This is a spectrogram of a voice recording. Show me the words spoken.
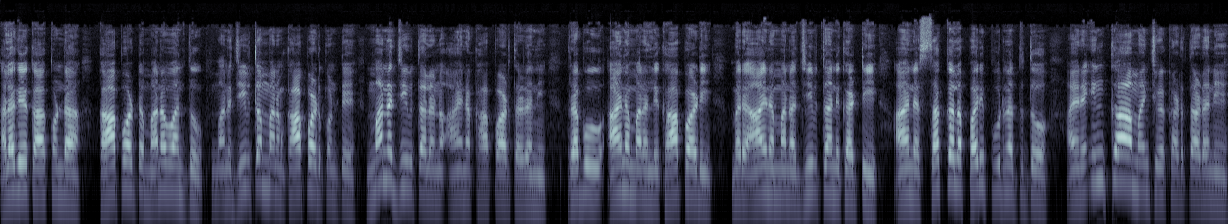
అలాగే కాకుండా కాపాడు మన వంతు మన జీవితం మనం కాపాడుకుంటే మన జీవితాలను ఆయన కాపాడతాడని ప్రభు ఆయన మనల్ని కాపాడి మరి ఆయన మన జీవితాన్ని కట్టి ఆయన సకల పరిపూర్ణతతో ఆయన ఇంకా మంచిగా కడతాడని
